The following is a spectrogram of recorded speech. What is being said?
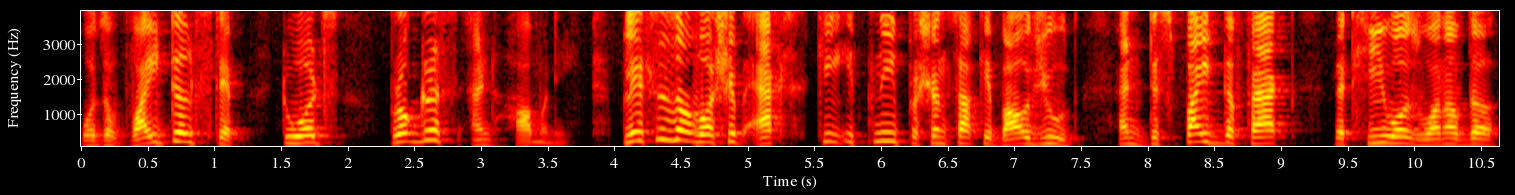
was a vital step towards progress and harmony. Places of Worship Act ki itni prashansa ke बावजूद and despite the fact that he was one of the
